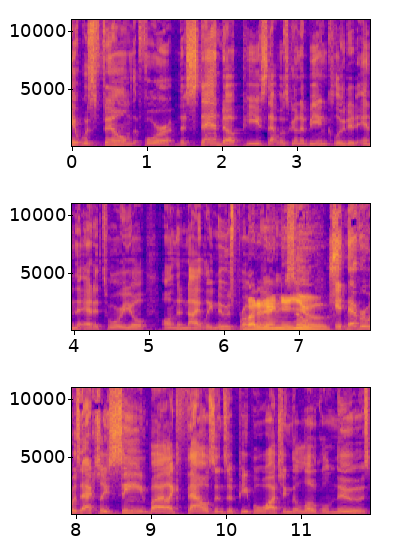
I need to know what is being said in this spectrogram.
it was filmed for the stand-up piece that was going to be included in the editorial on the nightly news program. But it didn't get so used. It never was actually seen by like thousands of people watching the local news.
